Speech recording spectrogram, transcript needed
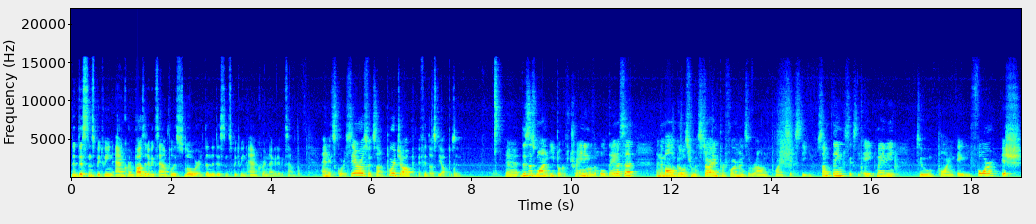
the distance between anchor and positive example is lower than the distance between anchor and negative example. And it scores zero, so it's not a poor job if it does the opposite. Uh, this is one epoch of training on the whole data set, and the model goes from a starting performance of around 0.60 something, 68 maybe, to 0.84-ish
